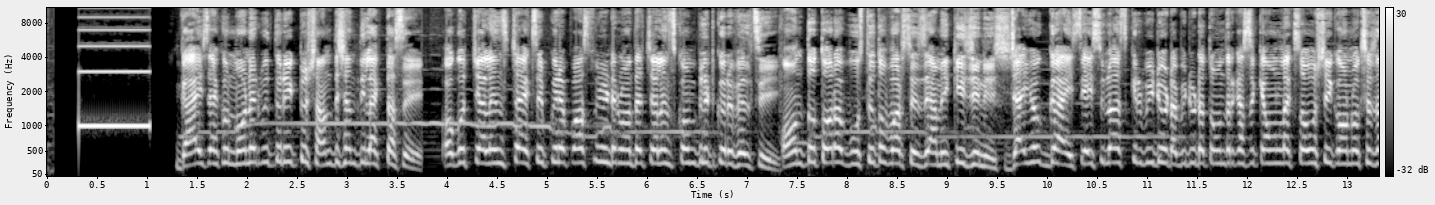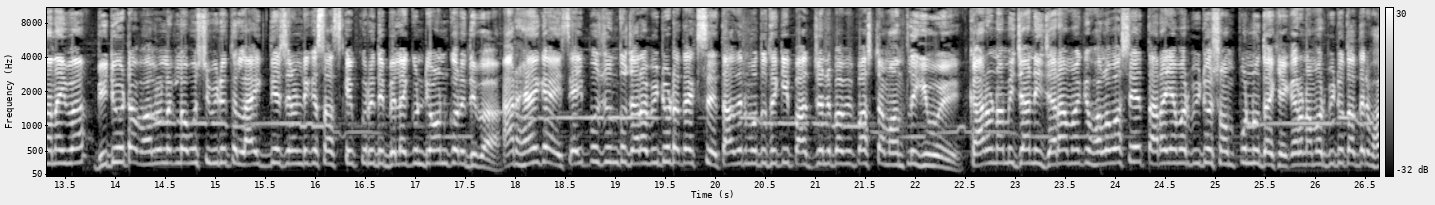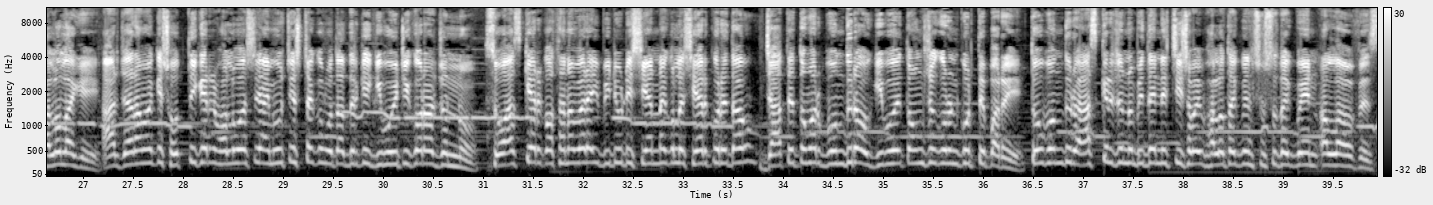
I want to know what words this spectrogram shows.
গাইস এখন মনের ভিতরে একটু শান্তি শান্তি লাগতাছে। অগর চ্যালেঞ্জটা অ্যাকসেপ্ট করে পাঁচ মিনিটের মাথায় চ্যালেঞ্জ কমপ্লিট করে ফেলছি। অন্তত ওরা বুঝতে তো পারছে যে আমি কি জিনিস। যাই হোক গাইস এই ছিল আজকের ভিডিওটা। ভিডিওটা তোমাদের কাছে কেমন লাগছে অবশ্যই কমেন্ট বক্সে জানাইবা। ভিডিওটা ভালো লাগলে অবশ্যই ভিডিওতে লাইক দিয়ে চ্যানেলটিকে সাবস্ক্রাইব করে দিয়ে বেল আইকনটি অন করে দিবা। আর হ্যাঁ গাইস এই পর্যন্ত যারা ভিডিওটা দেখছে, তাদের মধ্যে থেকে পাঁচ জনে পাবে পাঁচটা মান্থলি গিভওয়ে কারণ আমি জানি, যারা আমাকে ভালোবাসে, তারাই আমার ভিডিও সম্পূর্ণ দেখে, কারণ আমার ভিডিও তাদের ভালো লাগে। আর যারা আমাকে সত্যিকারের ভালোবাসে, আমিও চেষ্টা করব তাদেরকে গিভওয়েটি করার জন্য। সো আজকে আর কথা না বেড়াই ভিডিওটি শেয়ার না করলে শেয়ার করে দাও, যাতে তোমার বন্ধুরাও গিবোয়েতে অংশগ্রহণ করতে পারে। তো বন্ধুরা, আজকের জন্য বিদায় নিচ্ছি। সবাই ভালো থাকবেন, সুস্থ থাকবেন। আল্লাহ হাফেজ।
